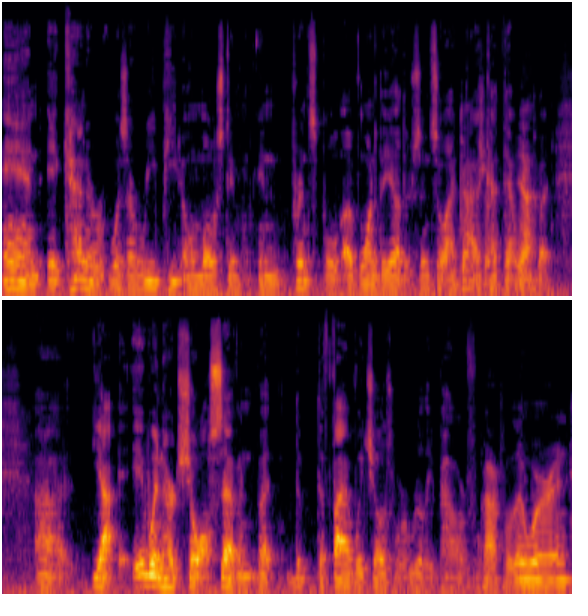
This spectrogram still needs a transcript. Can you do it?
and it kind of was a repeat almost in, in principle of one of the others, and so I, Gotcha. I cut that Yeah. one. But uh, yeah, it wouldn't hurt to show all seven, but the, the five we chose were really powerful. powerful they were and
